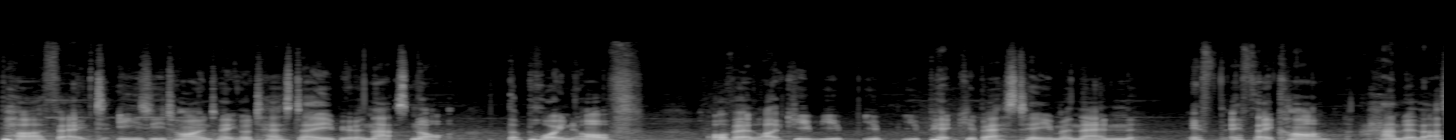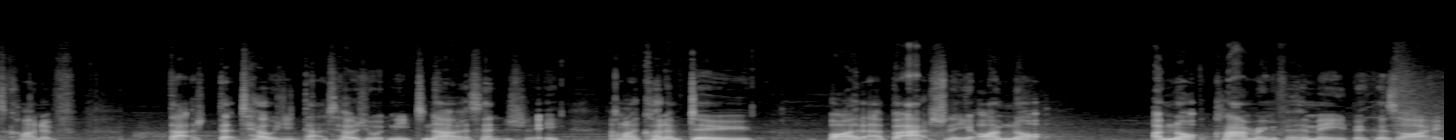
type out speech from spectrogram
perfect, easy time to make your Test debut, and that's not the point of of it. Like you, you, you, you pick your best team, and then if if they can't handle it, that's kind of that that tells you that tells you what you need to know essentially. And I kind of do buy that. But actually, I'm not. I'm not clamoring for Hameed because I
